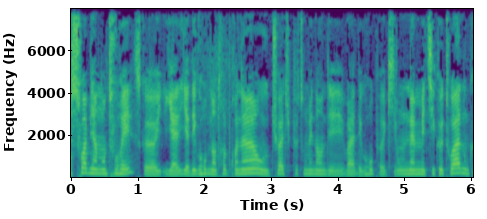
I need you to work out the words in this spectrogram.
soit bien entouré parce que il y a, y a des groupes d'entrepreneurs où tu vois tu peux tomber dans des voilà des groupes qui ont le même métier que toi. Donc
